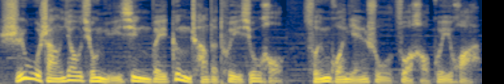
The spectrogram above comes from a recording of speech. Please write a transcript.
实务上要求女性为更长的退休后存活年数做好规划。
